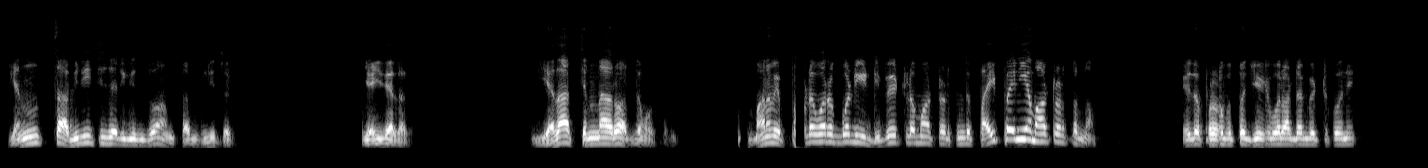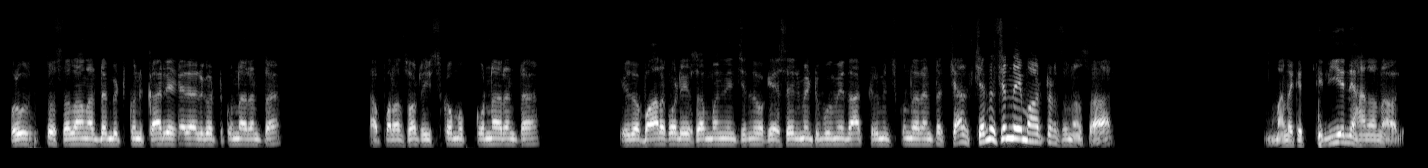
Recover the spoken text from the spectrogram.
ఎంత అవినీతి జరిగిందో అంత అవినీతి జరిగింది ఈ ఐదేళ్ళలో. ఎలా తిన్నారో అర్థమవుతుంది. మనం ఎప్పటి వరకు కూడా ఈ డిబేట్లో లో మాట్లాడుతుంది పై పైన మాట్లాడుతున్నాం. ఏదో ప్రభుత్వ జీవోలు అడ్డం పెట్టుకొని ప్రభుత్వ స్థలాన్ని అడ్డం పెట్టుకొని కార్యాలయాలు కట్టుకున్నారంట. ఆ పొలం చోట ఇసుక మొక్కున్నారంట ఏదో బాలకోటకి సంబంధించింది ఒక అసైన్మెంట్ భూమి మీద ఆక్రమించుకున్నారంట. చాలా చిన్న చిన్నవి మాట్లాడుతున్నాం సార్. మనకు తెలియని హననాలు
